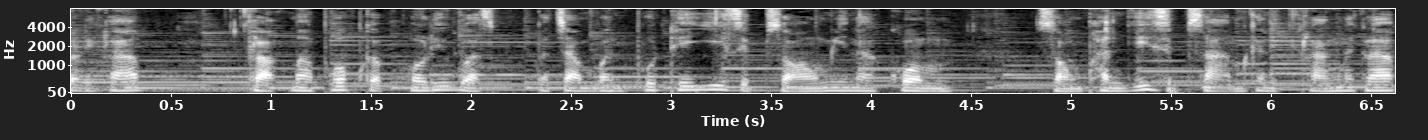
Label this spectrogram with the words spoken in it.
สวัสดีครับ กลับมาพบกับ Holy w o r d ประจำวันพุธที่ 22 มีนาคม 2023 กันอีกครั้งนะครับ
